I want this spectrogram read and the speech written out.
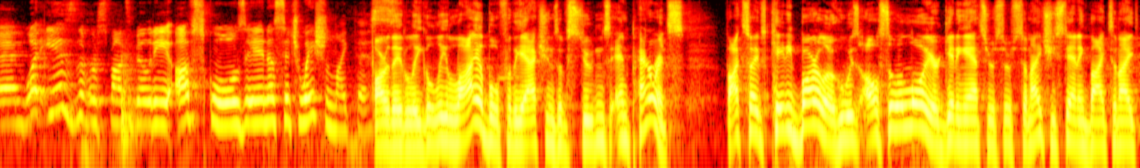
And what is the responsibility of schools in a situation like this? Are they legally liable for the actions of students and parents? Fox 5's Katie Barlow, who is also a lawyer, getting answers for tonight. She's standing by tonight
